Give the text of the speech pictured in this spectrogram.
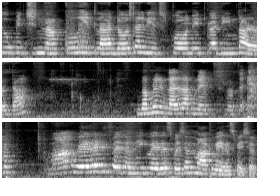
చూపించింది నాకు. ఇట్లా దోశలు తీసుకొని ఇట్లా తింటాడంట. మమ్మీ తిన్నాను నాకు నేర్పిస్తుంది. మాకు వేరే స్పెషల్ నీకు వేరే స్పెషల్ మాకు వేరే స్పెషల్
